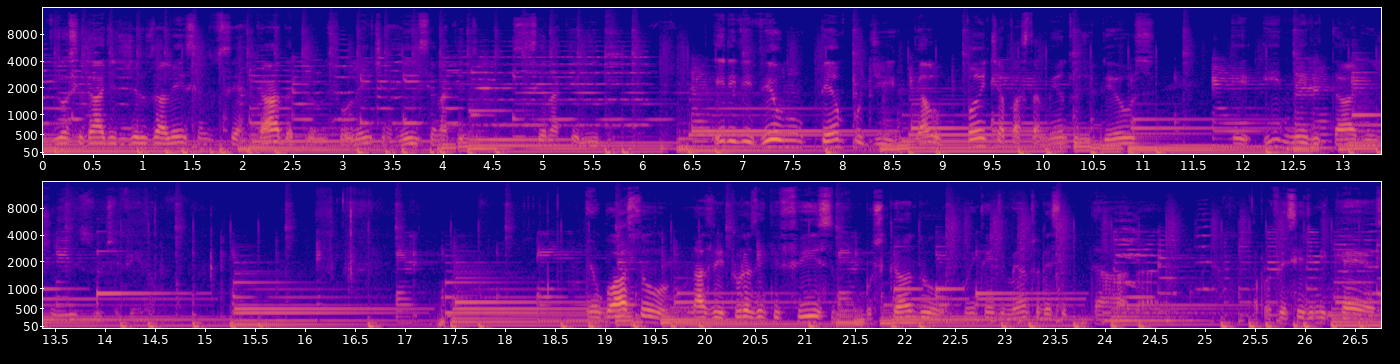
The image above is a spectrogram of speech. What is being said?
Viu a cidade de Jerusalém sendo cercada pelo insolente rei Senaqueribe. Ele viveu num tempo de galopante afastamento de Deus e inevitável juízo divino. Eu gosto nas leituras em que fiz, buscando o entendimento desse, da, da, da profecia de Miqueias,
